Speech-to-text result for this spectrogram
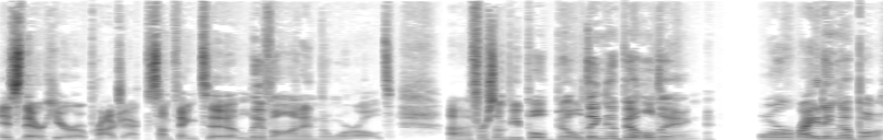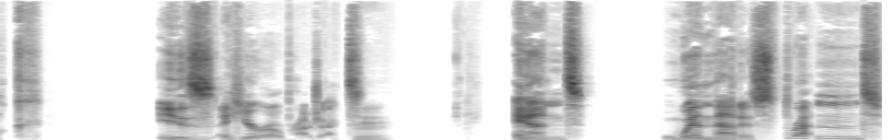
is their hero project, something to live on in the world. Uh, for some people, building a building or writing a book is a hero project. Mm. And when that is threatened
